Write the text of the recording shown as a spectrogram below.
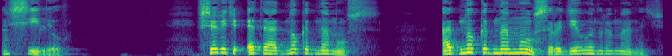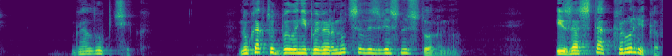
осилил. Все ведь это одно к одному-с. Одно к одному-с, Родион Романович. Голубчик. Ну как тут было не повернуться в известную сторону? Из ста кроликов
